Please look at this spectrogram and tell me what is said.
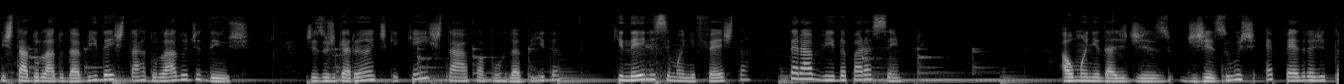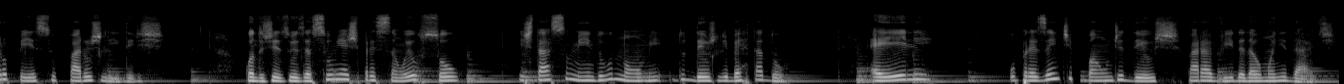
Estar do lado da vida é estar do lado de Deus. Jesus garante que quem está a favor da vida que nele se manifesta, terá vida para sempre. A humanidade de Jesus é pedra de tropeço para os líderes. Quando Jesus assume a expressão Eu sou, está assumindo o nome do Deus libertador. É ele o presente pão de Deus para a vida da humanidade.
